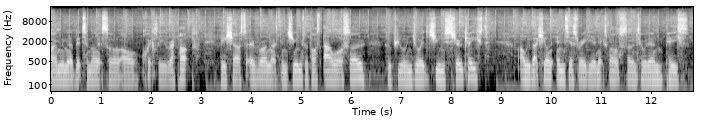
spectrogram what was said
Time limit a bit tonight, so I'll quickly wrap up. Big shouts to everyone that's been tuning for the past hour or so. Hope you enjoyed the tunes showcased. I'll be back here on NTS Radio next month, so until then, peace.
